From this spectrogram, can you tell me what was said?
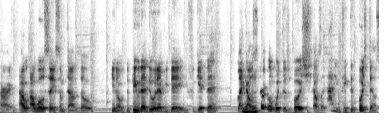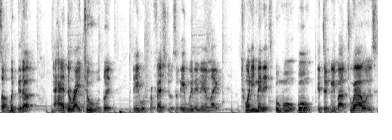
All right. I, I will say sometimes though, you know, the people that do it every day, you forget that. Like I was Mhm. struggling with this bush. I was like, how do you take this bush down? So I looked it up. I had the right tools, but they were professional. So they went in there like 20 minutes, boom, boom, boom. It took me about two hours.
